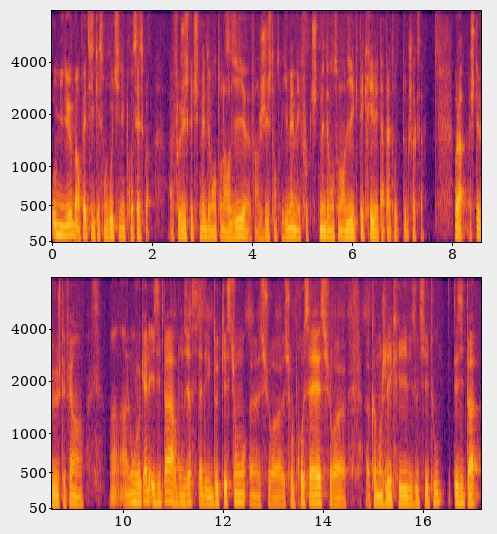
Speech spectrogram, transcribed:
au milieu, bah, en fait, c'est une question de routine et de process, quoi. Il faut juste que tu te mettes devant ton ordi, enfin juste entre guillemets, mais il faut que tu te mettes devant ton ordi et que tu écrives et t'as pas trop, de choix que ça. Voilà, je t'ai je t'ai fait un, long vocal. N'hésite pas à rebondir si tu as d'autres questions sur, sur le process, sur comment je l'ai écrit, les outils et tout. T'hésites pas.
